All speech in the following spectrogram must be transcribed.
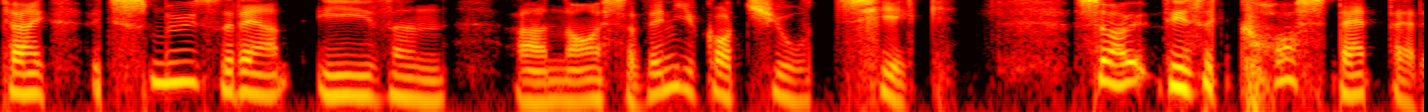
Okay? It smooths it out even uh, nicer. Then you've got your tick so there's a cost at that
